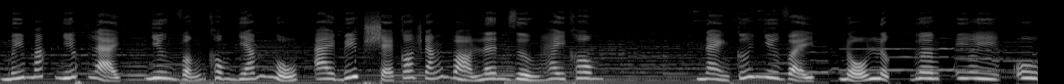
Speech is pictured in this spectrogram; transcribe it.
Mí mắt nhíp lại, Nhưng vẫn không dám ngủ. Ai biết sẽ có rắn bò lên giường hay không? Nàng cứ như vậy, nỗ lực gơn y u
